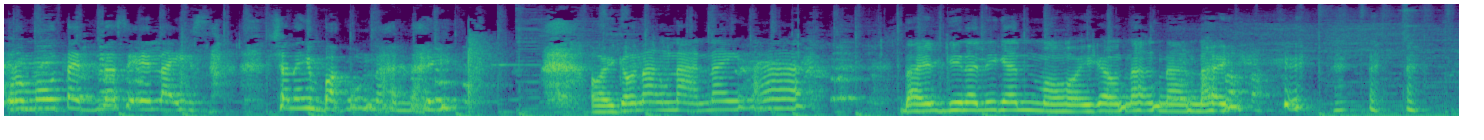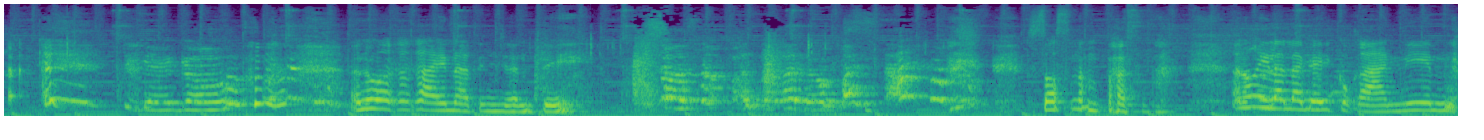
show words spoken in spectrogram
promoted na si Eliza. Siya na yung bagong nanay. O, ikaw na ang nanay, ha? Dahil ginalingan mo, ikaw na ang nanay. Go. ano makakain natin dyan, te? Sauce ng pasta, ano? Pasta. Sauce ng pasta. Anong ilalagay ko? Kanin.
